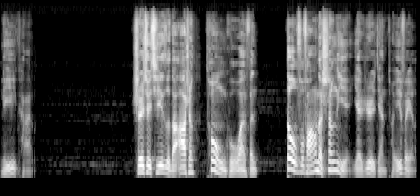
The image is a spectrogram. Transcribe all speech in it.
离开了。失去妻子的阿生痛苦万分，豆腐房的生意也日渐颓废了。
